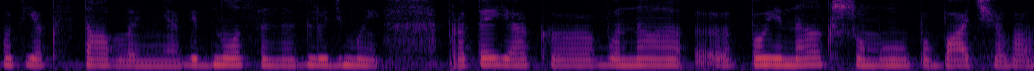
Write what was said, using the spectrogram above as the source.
от як ставлення, відносини з людьми, про те, як е, вона е, по-інакшому побачила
